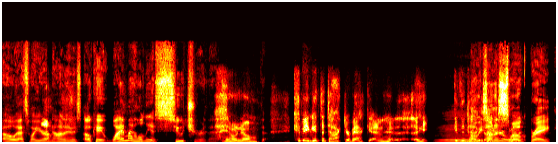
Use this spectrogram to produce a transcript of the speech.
Oh, that's why you're uh, anonymous. Okay, why am I holding a suture then? I don't know. Could maybe get the doctor back in. Get the mm. Oh, he's on a smoke wanted- break.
